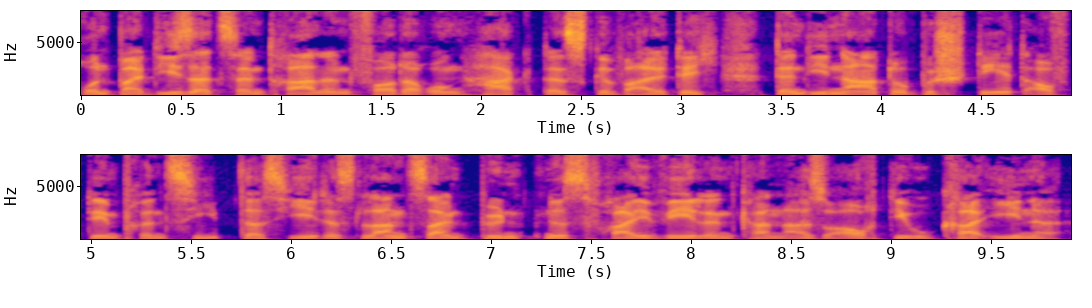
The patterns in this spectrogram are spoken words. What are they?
Und bei dieser zentralen Forderung hakt es gewaltig, denn die NATO besteht auf dem Prinzip, dass jedes Land sein Bündnis frei wählen kann, also auch die Ukraine.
